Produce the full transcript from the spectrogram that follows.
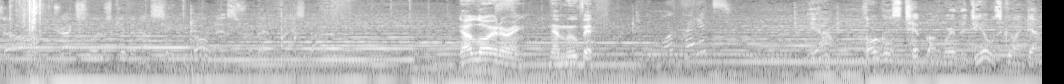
So, Drexler's given us a bonus for that last night. No loitering. Now move it. More credits? Yeah, Vogel's tip on where the deal was going down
